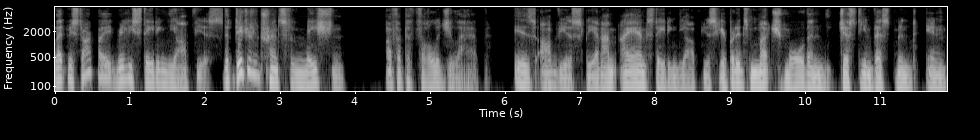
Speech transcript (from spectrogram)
let me start by really stating the obvious. The digital transformation of a pathology lab is obviously, and I'm I am stating the obvious here, but it's much more than just the investment in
